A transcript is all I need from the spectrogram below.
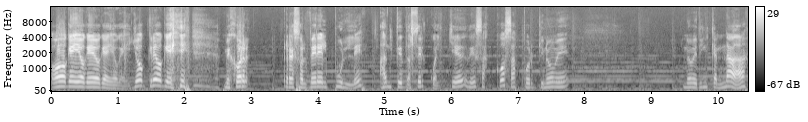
Ok, ok, ok, ok. Yo creo que mejor resolver el puzzle antes de hacer cualquier de esas cosas porque no me... No me tincan nada.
